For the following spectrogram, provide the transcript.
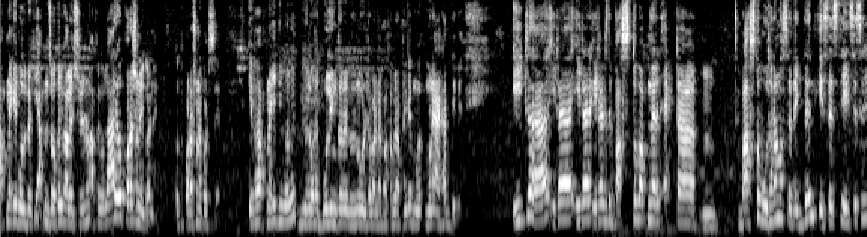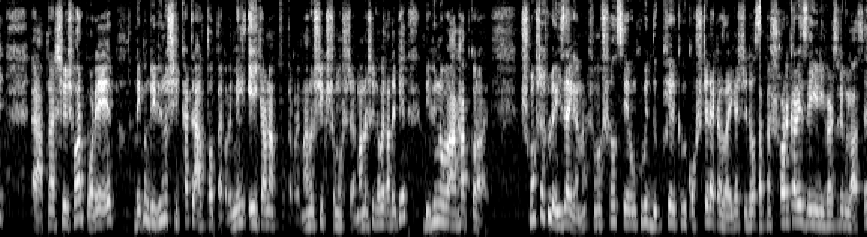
আপনাকে বলবে কি, আপনি যত ভালো ছিলেন আপনি বলে আরে, ও পড়াশোনা করেন। তো পড়াশোনা করছে। এভাবে আপনাকে কি বলবে বিভিন্ন বুলিং করে, বিভিন্ন কথা আপনাকে মনে আঘাত দিবে। এটা এটা এটা এটা যে বাস্তব আপনার একটা বাস্তব উদাহরণ হচ্ছে দেখবেন এসএসসি এইচএসসি আপনার শেষ হওয়ার পরে দেখবেন বিভিন্ন শিক্ষার্থী আত্মহত্যা করে মেন এই কারণে আত্মহত্যা করে, মানসিক সমস্যা, মানসিকভাবে তাদেরকে বিভিন্ন আঘাত করা হয়। সমস্যা হলো এই জায়গা না, সমস্যা হচ্ছে এবং খুবই দুঃখের, খুবই কষ্টের একটা জায়গা, সেটা হচ্ছে আপনার সরকারি যে ইউনিভার্সিটিগুলো আছে,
